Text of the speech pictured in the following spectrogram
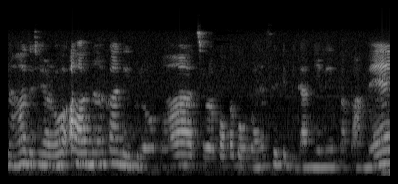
နောက်တစ်ချက်တော့အာနာကနေပြီးတော့မှကျွန်တော်ပေါ်ဘက်ကို1 cm မြင်လေးမှတ်ပါမယ်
